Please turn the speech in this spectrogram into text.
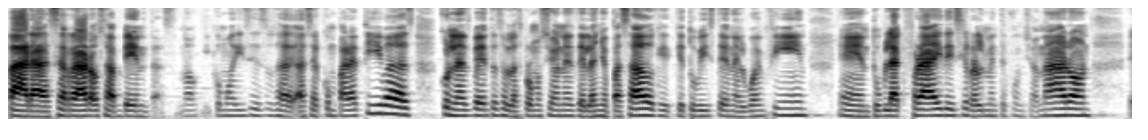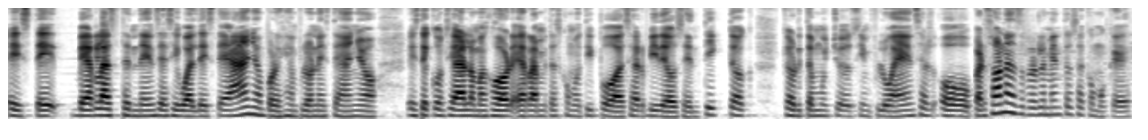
para cerrar, o sea, ventas, ¿no? Y como dices, o sea, hacer comparativas con las ventas o las promociones del año pasado que, que tuviste en el Buen Fin, en tu Black Friday, si realmente funcionaron, este, ver las tendencias igual de este año, por ejemplo, en este año, este, considerar a lo mejor herramientas como tipo hacer videos en TikTok, que ahorita muchos influencers o personas realmente, o sea, como que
